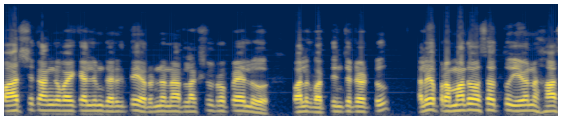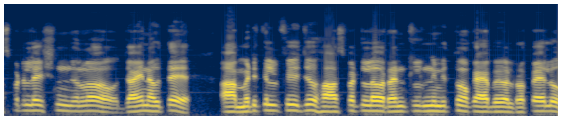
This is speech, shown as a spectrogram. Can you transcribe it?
పార్షిక అంగవైకల్యం జరిగితే రెండున్నర లక్షల రూపాయలు వాళ్ళకి వర్తించేటట్టు అలాగే ప్రమాదవశాత్తు ఏమైనా హాస్పిటలైజేషన్లో జాయిన్ అవుతే ఆ మెడికల్ ఫీజు హాస్పిటల్ రెంట్ల నిమిత్తం ఒక యాభై వేల రూపాయలు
